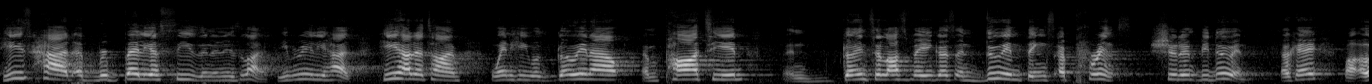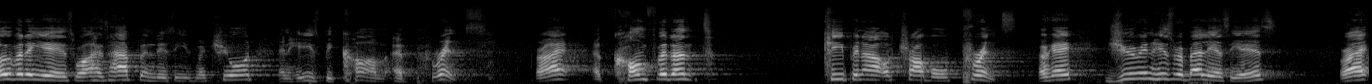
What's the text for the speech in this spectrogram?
He's had a rebellious season in his life. He really has. He had a time when he was going out and partying and going to Las Vegas and doing things a prince shouldn't be doing. Okay? But over the years, what has happened is he's matured and he's become a prince. Right? A confident, keeping out of trouble prince. Okay? During his rebellious years, right,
